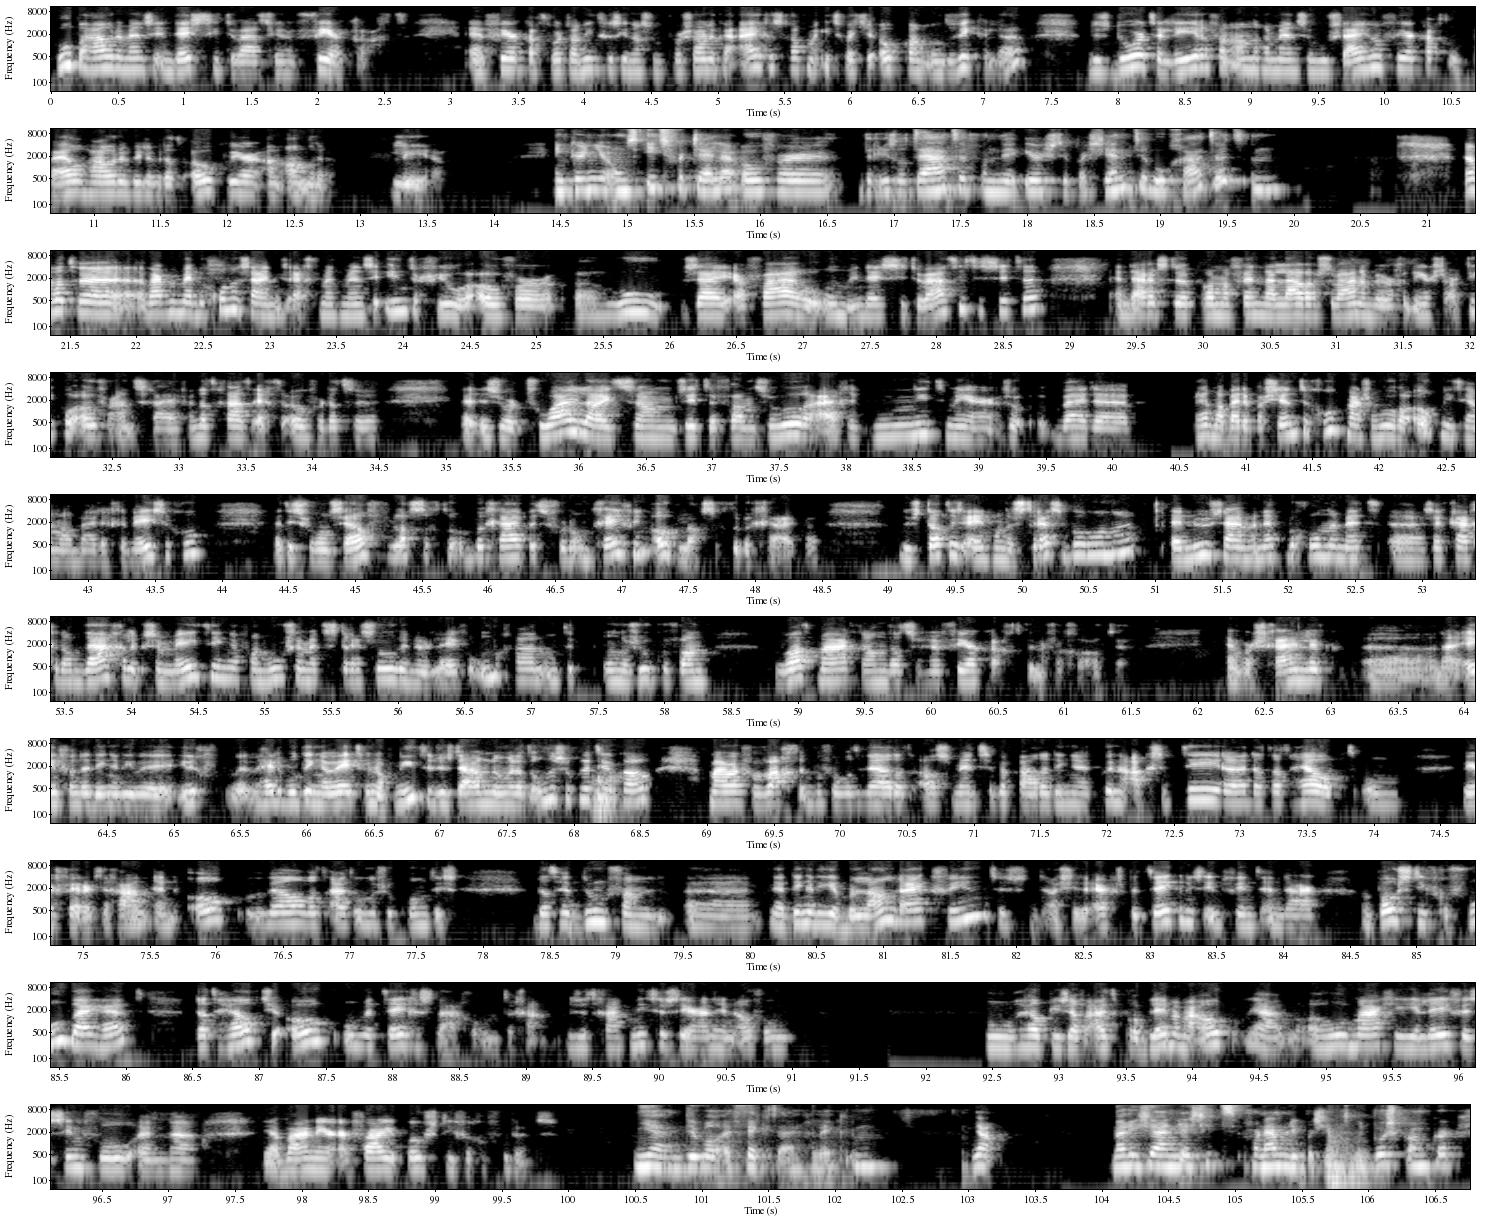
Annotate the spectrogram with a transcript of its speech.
hoe behouden mensen in deze situatie hun veerkracht? En veerkracht wordt dan niet gezien als een persoonlijke eigenschap, maar iets wat je ook kan ontwikkelen. Dus door te leren van andere mensen hoe zij hun veerkracht op peil houden, willen we dat ook weer aan anderen leren. En kun je ons iets vertellen over de resultaten van de eerste patiënten? Hoe gaat het? Nou, wat we, waar we mee begonnen zijn, is echt met mensen interviewen over uh, hoe zij ervaren om in deze situatie te zitten. En daar is de promovenda Laura Zwanenburg een eerste artikel over aan het schrijven. En dat gaat echt over dat ze uh, een soort twilight zone zitten van ze horen eigenlijk niet meer zo bij de helemaal bij de patiëntengroep, maar ze horen ook niet helemaal bij de genezen groep. Het is voor onszelf lastig te begrijpen, het is voor de omgeving ook lastig te begrijpen. Dus dat is een van de stressbronnen. En nu zijn we net begonnen met, uh, zij krijgen dan dagelijkse metingen van hoe ze met stressoren in hun leven omgaan, om te onderzoeken van wat maakt dan dat ze hun veerkracht kunnen vergroten. En waarschijnlijk, uh, nou, een van de dingen die we, in ieder geval, een heleboel dingen weten we nog niet, dus daarom doen we dat onderzoek natuurlijk ook. Maar we verwachten bijvoorbeeld wel dat als mensen bepaalde dingen kunnen accepteren, dat dat helpt om weer verder te gaan. En ook wel wat uit onderzoek komt, is dat het doen van uh, ja, dingen die je belangrijk vindt, dus als je er ergens betekenis in vindt en daar een positief gevoel bij hebt, dat helpt je ook om met tegenslagen om te gaan. Dus het gaat niet zozeer alleen over hoe hoe help je jezelf uit de problemen, maar ook ja, hoe maak je je leven zinvol en uh, ja, wanneer ervaar je positieve gevoelens. Ja, een dubbel effect eigenlijk. Mm. Ja. Jij ziet voornamelijk patiënten met borstkanker.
